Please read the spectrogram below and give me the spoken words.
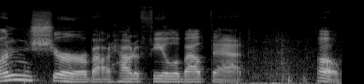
unsure about how to feel about that. Oh.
